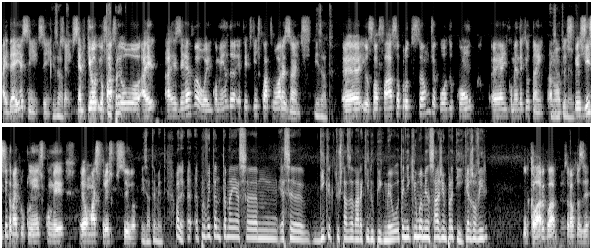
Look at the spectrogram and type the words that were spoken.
A ideia é sim, sim. sim. Sempre que eu, eu é faço é para... a, a, reserva ou a encomenda é feita 24 horas antes. Exato. É, eu só faço a produção de acordo com é, a encomenda que eu tenho, para não haver desperdício e também para o cliente comer é, o mais fresco possível. Exatamente. Olha, aproveitando também essa, essa dica que tu estás a dar aqui do Pigmeu, eu tenho aqui uma mensagem para ti. Queres ouvir? Claro, claro. Será um prazer.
